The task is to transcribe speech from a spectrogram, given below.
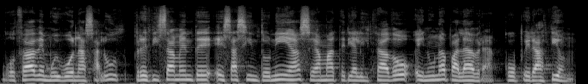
goza de muy buena salud. Precisamente esa sintonía se ha materializado en una palabra, cooperación,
